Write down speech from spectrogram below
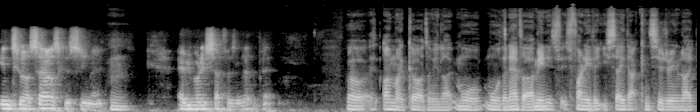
into ourselves because you know, Mm. everybody suffers a little bit. Well, oh my god! I mean, like more more than ever. I mean, it's it's funny that you say that, considering like,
